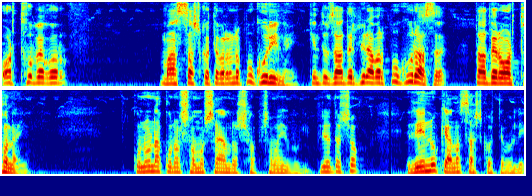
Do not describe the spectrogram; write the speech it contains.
অর্থ বেগর মাছ চাষ করতে পারে না, পুকুরই নাই। কিন্তু যাদের ফির আবার পুকুর আছে, তাদের অর্থ নাই। কোনো না কোনো সমস্যায় আমরা সবসময় ভুগি। প্রিয় দর্শক রেনু কেন চাষ করতে বলি?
